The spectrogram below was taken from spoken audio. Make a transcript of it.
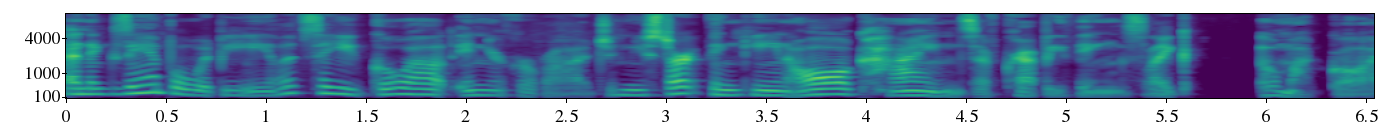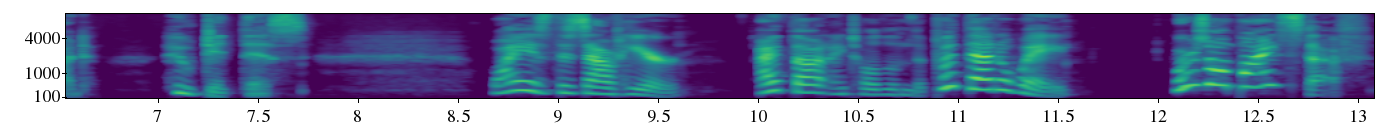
An example would be let's say you go out in your garage and you start thinking all kinds of crappy things like, oh my God, who did this? Why is this out here? I thought I told them to put that away. Where's all my stuff?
